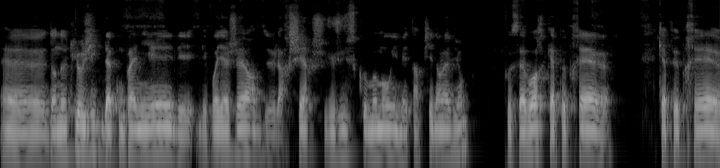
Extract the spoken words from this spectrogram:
dans notre logique d'accompagner les, les, voyageurs de la recherche jusqu'au moment où ils mettent un pied dans l'avion. Il faut savoir qu'à peu près, qu'à peu près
